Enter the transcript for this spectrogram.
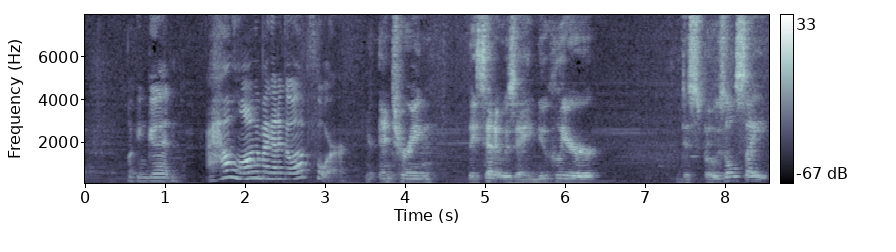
Looking good. How long am I gonna go up for? You're entering. They said it was a nuclear disposal site.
